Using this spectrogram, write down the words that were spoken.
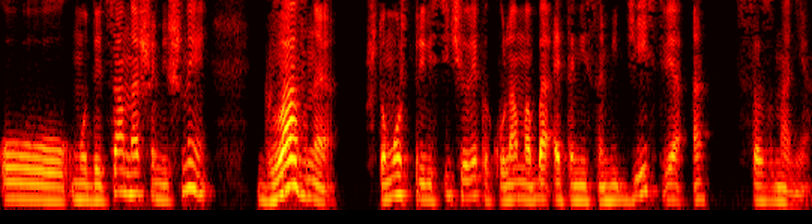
у мудреца нашей Мишны, главное, что может привести человека к Уламаба, это не сами действия, а сознание.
